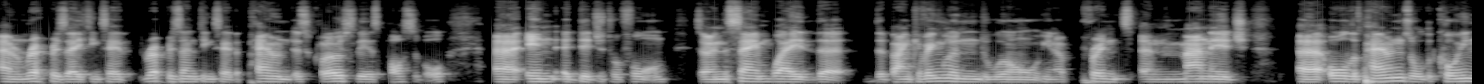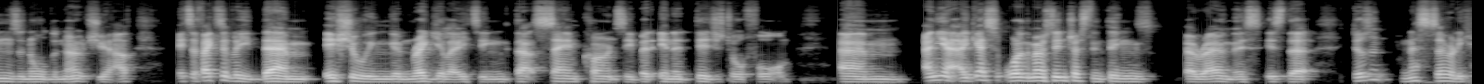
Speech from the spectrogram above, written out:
and representing, say, representing, say, the pound as closely as possible uh, in a digital form. So in the same way that the Bank of England will, you know, print and manage uh, all the pounds, all the coins, and all the notes you have, it's effectively them issuing and regulating that same currency, but in a digital form. Um, and yeah, I guess one of the most interesting things around this is that it doesn't necessarily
